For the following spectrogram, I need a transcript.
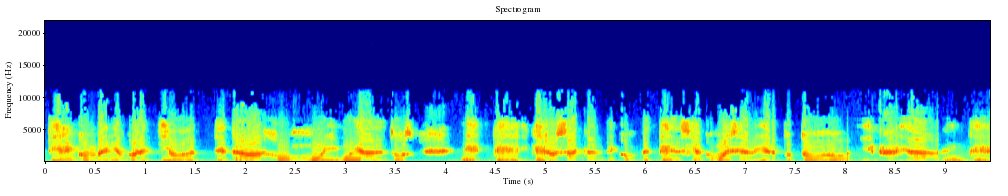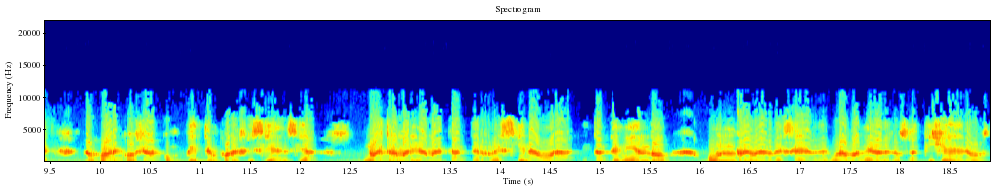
tienen convenios colectivos de, trabajo muy, muy altos este, que lo sacan de competencia. Como hoy se ha abierto todo y en realidad este, los barcos ya compiten por eficiencia, nuestra Marina Mercante recién ahora está teniendo de alguna manera de los astilleros.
